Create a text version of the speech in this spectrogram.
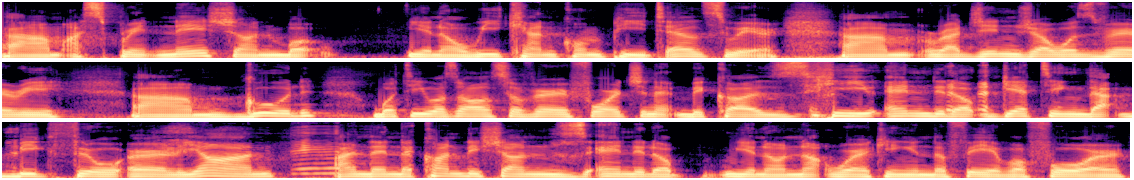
um, a sprint nation but you know we can compete elsewhere. Um, was very um, good, but he was also very fortunate because he ended up getting that big throw early on, and then the conditions ended up you know not working in the favor for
